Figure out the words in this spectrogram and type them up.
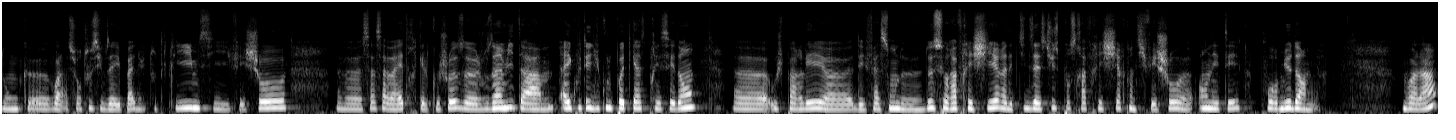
Donc euh, voilà, surtout si vous n'avez pas du tout de clim, s'il fait chaud. Euh, ça, ça va être quelque chose. Euh, je vous invite à, écouter du coup le podcast précédent où je parlais des façons de, se rafraîchir, des petites astuces pour se rafraîchir quand il fait chaud en été pour mieux dormir. Voilà.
